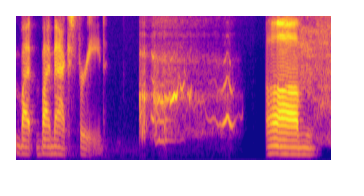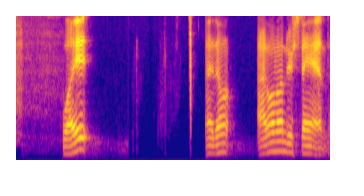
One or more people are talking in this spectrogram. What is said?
by by Max Fried. Um, what? I don't I don't understand.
